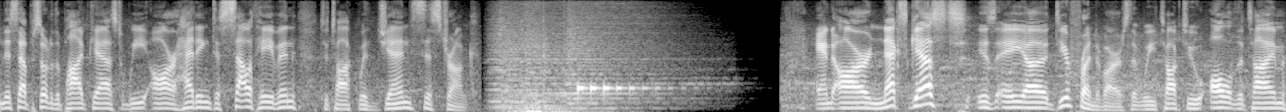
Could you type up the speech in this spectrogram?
this episode of the podcast, we are heading to South Haven to talk with Jen Sistrunk. And our next guest is a uh, dear friend of ours that we talk to all of the time.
